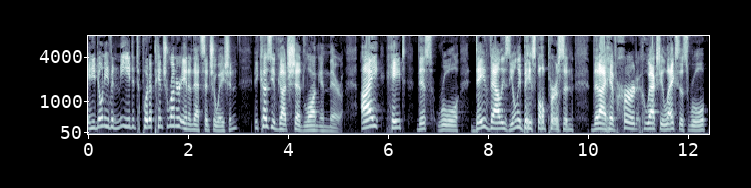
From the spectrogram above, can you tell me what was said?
and you don't even need to put a pinch runner in in that situation because you've got Shed Long in there. I hate this rule. Dave Valle's the only baseball person that I have heard who actually likes this rule,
